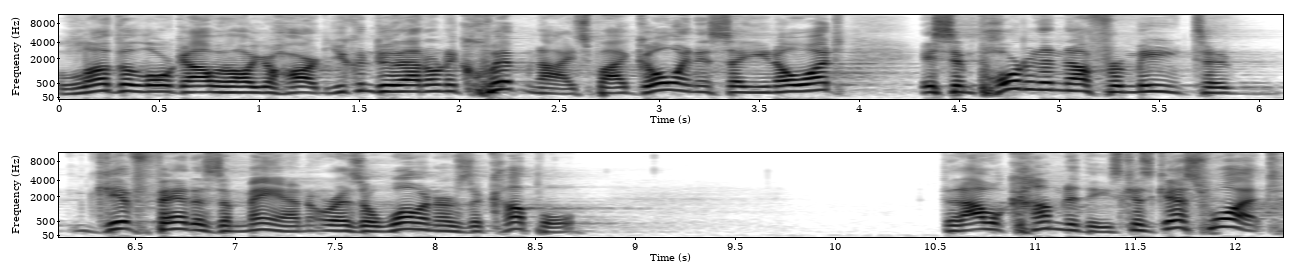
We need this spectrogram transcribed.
Love the Lord God with all your heart. You can do that on equip nights by going and saying, you know what? It's important enough for me to get fed as a man or as a woman or as a couple that I will come to these. Because guess what?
